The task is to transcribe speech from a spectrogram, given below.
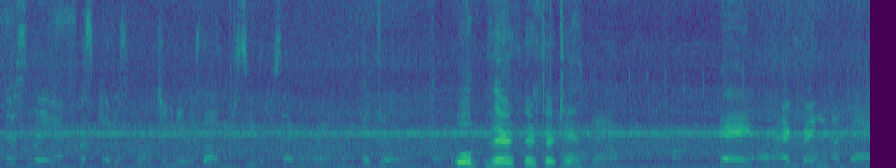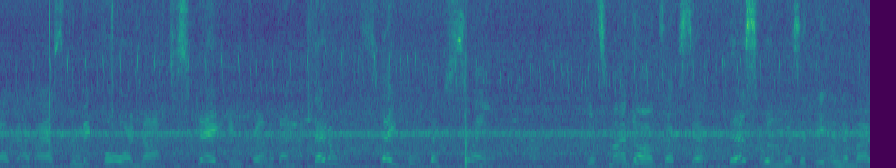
But this man, this kid is 14 years old. You see what he's hanging around with. Okay. Well, they're they're 13. Now, they are aggravating my dog. I've asked them before not to skate in front of the house. They don't skateboard, they slam. Gets my dogs upset. This one was at the end of my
